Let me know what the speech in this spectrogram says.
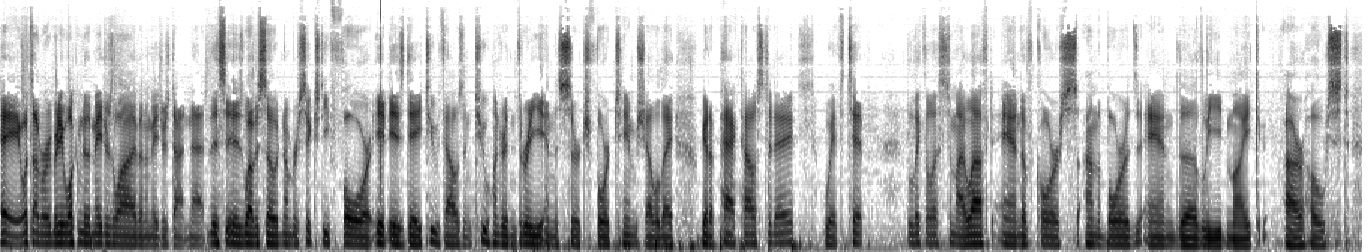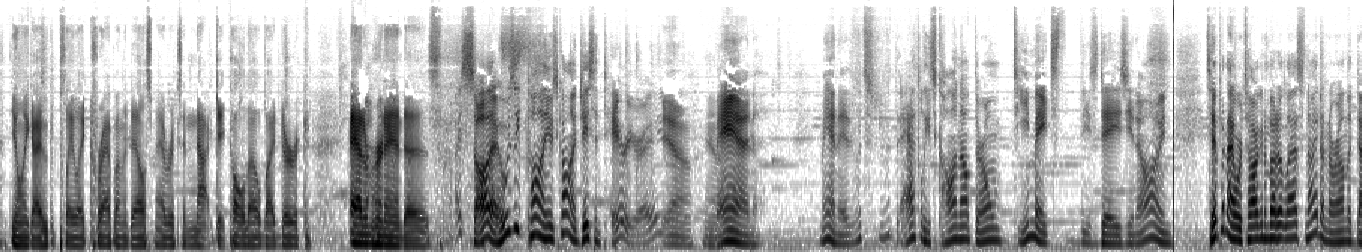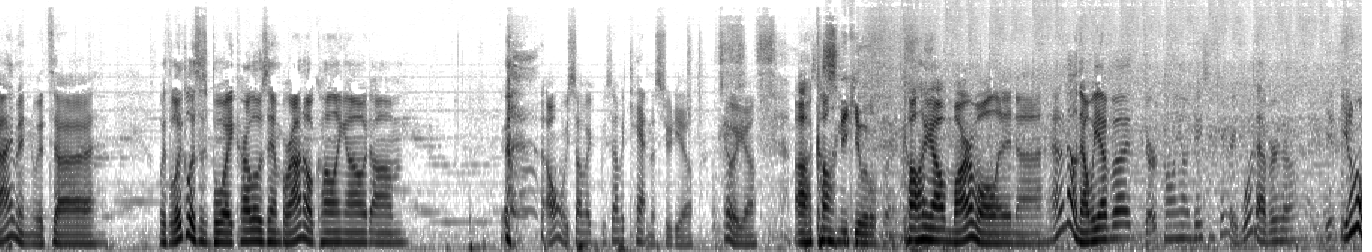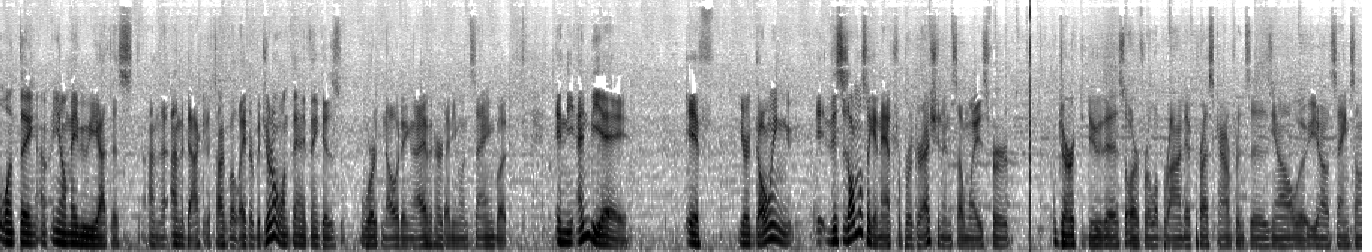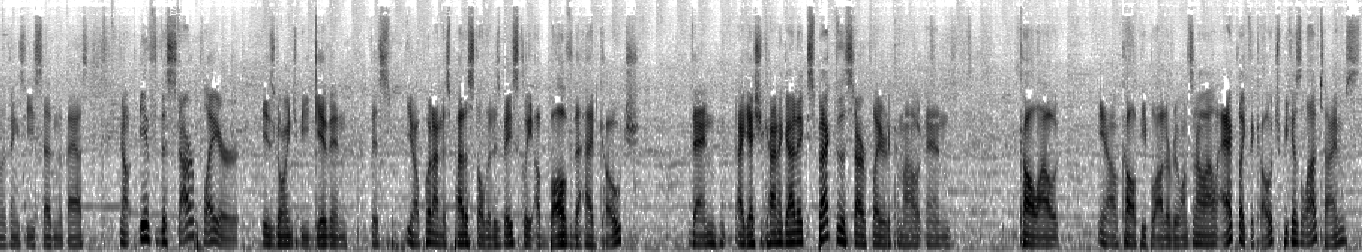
Hey, what's up, everybody? Welcome to the Majors Live on the Majors.net. This is webisode number 64. It is day 2203 in the search for Tim Shovelday. We got a packed house today with Tip, Nicholas to my left, and of course on the boards and the lead Mike, our host, the only guy who could play like crap on the Dallas Mavericks and not get called out by Dirk, Adam Hernandez. I saw that. Who was he calling? He was calling Jason Terry, right? Yeah, yeah. Man, man, it, what's with athletes calling out their own teammates these days? You know, I mean, Tip and I were talking about it last night on Around the Diamond with uh, with Nicholas's boy Carlos Zambrano calling out. Um, oh, we saw a, we saw a cat in the studio. There we go. Uh, calling, Sneaky little thing. calling out Marmol, and uh, I don't know. Now we have uh, Dirk calling out Jason Terry. Whatever, though. You- know? One thing, you know, maybe we got this on the on the docket to talk about later. But you know, one thing I think is worth noting. that I haven't heard anyone saying, but in the NBA, if you're going, it, this is almost like a natural progression in some ways for Dirk to do this, or for LeBron have press conferences. You know, you know, saying some of the things he said in the past. You know, if the star player is going to be given this, you know, put on this pedestal that is basically above the head coach then I guess you kind of got to expect the star player to come out and call out, you know, call people out every once in a while, act like the coach because a lot of times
